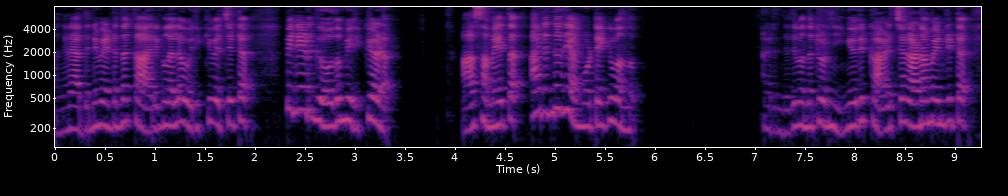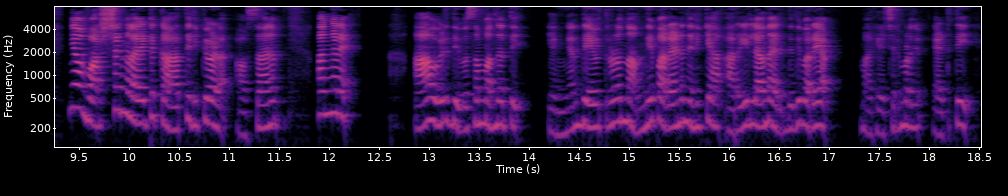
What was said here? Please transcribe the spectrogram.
അങ്ങനെ അതിന് വേണ്ടുന്ന കാര്യങ്ങളെല്ലാം ഒരുക്കി വെച്ചിട്ട് പിന്നീട് ഗൗതം ഇരിക്കുകയാണ്. ആ സമയത്ത് അരുന്ധതി അങ്ങോട്ടേക്ക് വന്നു. അരുന്ധതി വന്നിട്ട് പറഞ്ഞു ഇനി ഒരു കാഴ്ച കാണാൻ വേണ്ടിയിട്ട് ഞാൻ വർഷങ്ങളായിട്ട് കാത്തിരിക്കുകയാണ്. അവസാനം അങ്ങനെ ആ ഒരു ദിവസം വന്നെത്തി. എങ്ങനെ ദൈവത്തിനോട് നന്ദി പറയണമെന്ന് എനിക്ക് അറിയില്ല എന്ന് അരുന്ധതി പറയാം. മഹേശ്വരൻ പറഞ്ഞു ഏട്ടത്തി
